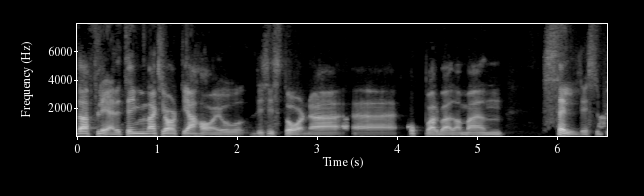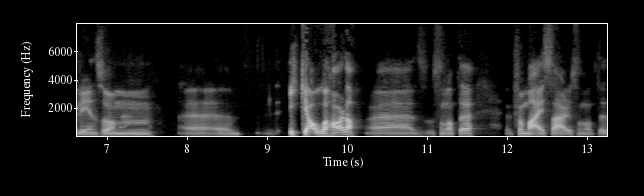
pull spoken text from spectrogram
det er flere ting, men det er klart jeg har jo de siste årene eh, opparbeida meg en selvdisiplin som eh, ikke alle har. da. Eh, sånn at det, For meg så er det sånn at det,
